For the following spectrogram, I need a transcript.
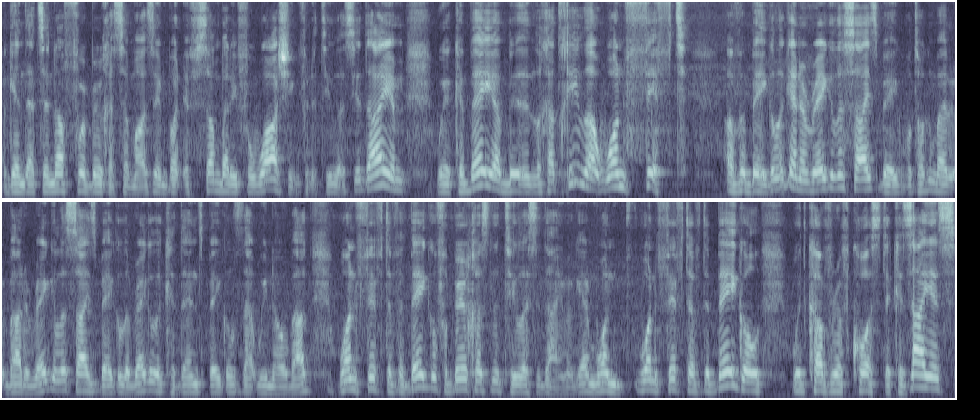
Again, that's enough for birchas hamazon, but if somebody for washing, for the tilas yadayim, where kabeya, lechatchila one fifth of a bagel. Again, a regular sized bagel. We're talking about, about a regular sized bagel, the regular condensed bagels that we know about. One fifth of a bagel for birchas natilas. Again, one one fifth of the bagel would cover, of course, the kazayas,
